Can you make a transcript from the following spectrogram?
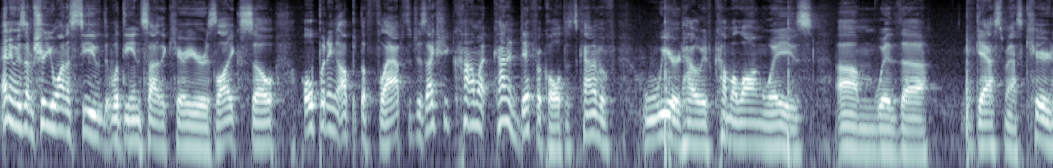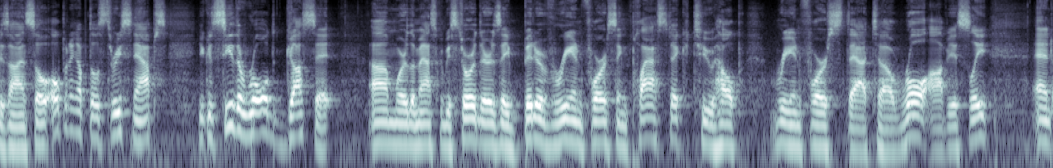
Anyways, I'm sure you want to see what the inside of the carrier is like. So opening up the flaps, which is actually kind of difficult. It's kind of weird how we've come a long ways um, with uh, gas mask carrier design. So opening up those three snaps, you can see the rolled gusset um, where the mask will be stored. There's a bit of reinforcing plastic to help reinforce that uh, roll, obviously. And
